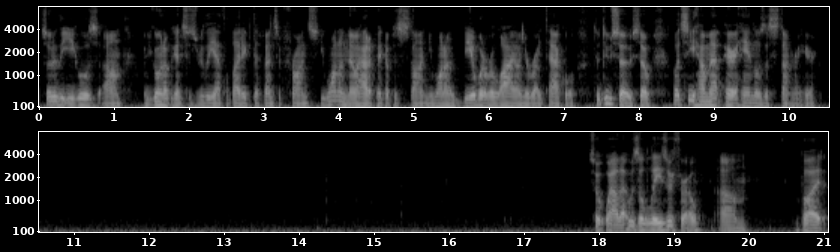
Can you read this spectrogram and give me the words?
So do the Eagles. Um, when you're going up against these really athletic defensive fronts, you want to know how to pick up a stunt. You want to be able to rely on your right tackle to do so. So let's see how Matt Peart handles this stunt right here. So wow, that was a laser throw. Um, but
